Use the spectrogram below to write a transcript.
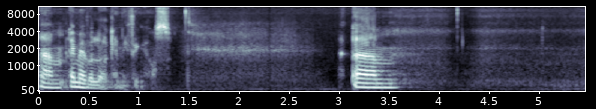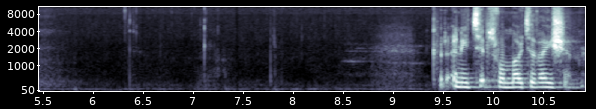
um, let me have a look. Anything else? Um, good. Any tips for motivation?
